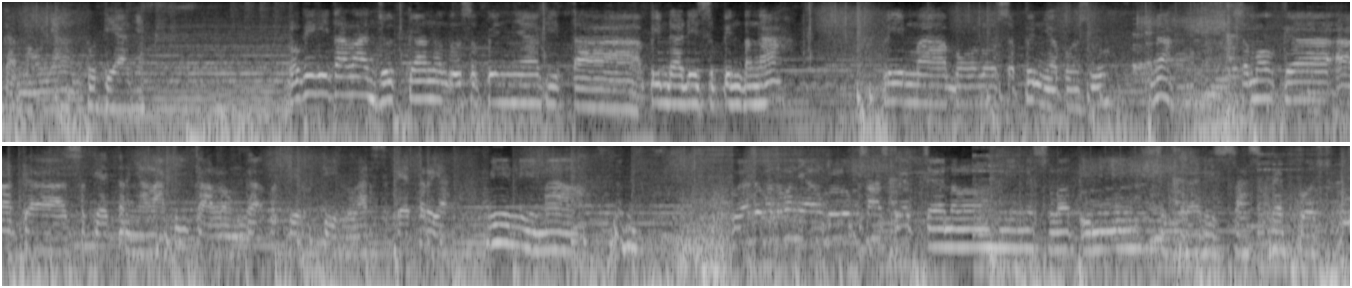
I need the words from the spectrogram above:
nggak mau nyangkut dianya kita lanjutkan untuk spinnya kita. Pindah di spin tengah. 5 bolos spin ya bosku Nah semoga ada skaternya lagi kalau enggak petir di luar skater ya. Minimal. Buat teman-teman yang belum subscribe channel mini slot ini segera di subscribe bosku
